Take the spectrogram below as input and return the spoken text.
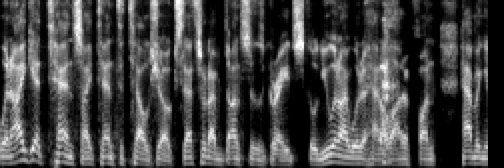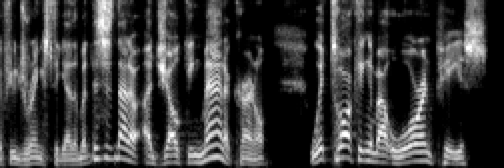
when I get tense, I tend to tell jokes. That's what I've done since grade school. You and I would have had a lot of fun having a few drinks together. But this is not a, a joking matter, Colonel. We're talking about war and peace.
